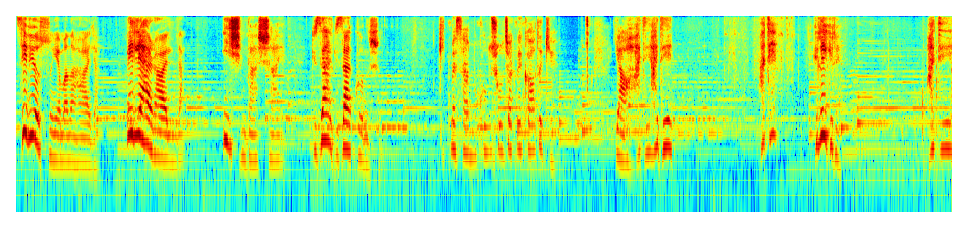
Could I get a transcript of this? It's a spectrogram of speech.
Seviyorsun Yaman'ı hala. Belli her halinden. İn şimdi aşağıya. Güzel güzel konuşun. Gitmesen mi konuşulacak ne kaldı ki? Ya hadi hadi. Hadi güle güle. Hadi.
